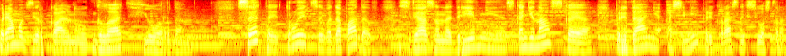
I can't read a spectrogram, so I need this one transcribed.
прямо в зеркальную гладь фьорда. С этой троицей водопадов связано древнее скандинавское предание о семи прекрасных сестрах,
